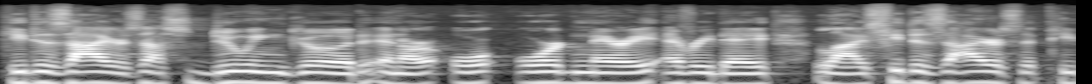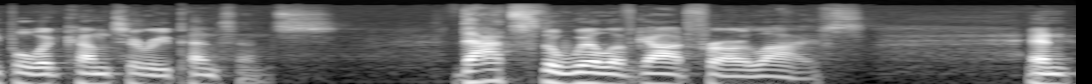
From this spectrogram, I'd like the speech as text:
He desires us doing good in our ordinary, everyday lives. He desires that people would come to repentance. That's the will of God for our lives. And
